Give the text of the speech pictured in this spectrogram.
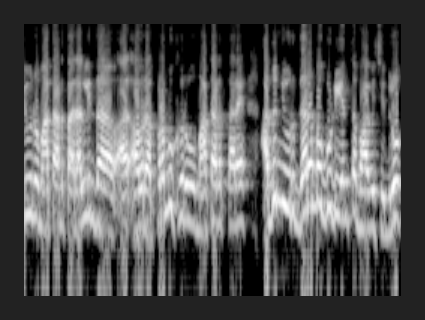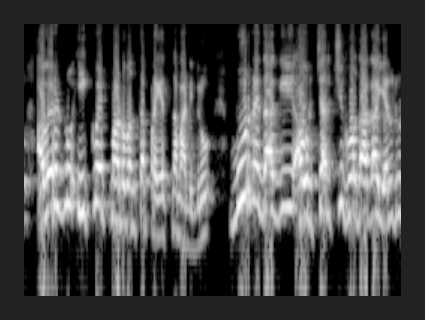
ಇವನು ಮಾತಾಡ್ತಾರೆ. ಅಲ್ಲಿಂದ ಅವರ ಪ್ರಮುಖರು ಮಾತಾಡ್ತಾರೆ. ಅದನ್ನ ಇವರು ಗರ್ಭಗುಡಿ ಅಂತ ಭಾವಿಸಿದ್ರು. ಅವೆರಡನ್ನು ಈಕ್ವೇಟ್ ಮಾಡುವಂತ ಪ್ರಯತ್ನ ಮಾಡಿದ್ರು. ಮೂರನೇದಾಗಿ ಅವ್ರು ಚರ್ಚಿಗೆ ಹೋದಾಗ ಎಲ್ಲರೂ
